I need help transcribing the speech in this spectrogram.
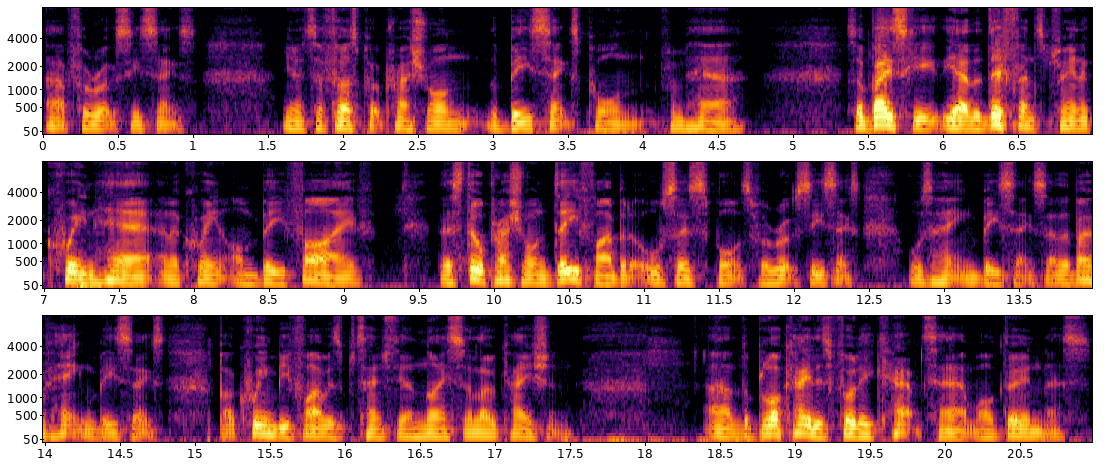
uh, for rook c6. You know, to first put pressure on the b6 pawn from here. So basically, yeah, the difference between a queen here and a queen on b5 there's still pressure on d5, but it also supports for rook c6, also hitting b6. So they're both hitting b6, but queen b5 is potentially a nicer location. Uh, the blockade is fully kept here while doing this.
